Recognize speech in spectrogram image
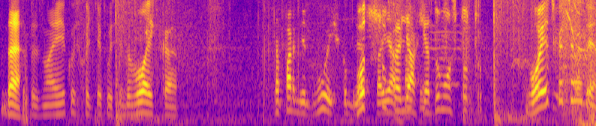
Де? Хтось знає якусь, хоч якусь. Двойка. Да парни, двоечка, блядь, Вот стоят, сука, лях, нахуй. я думав, що труп. Двоєчка чи один?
